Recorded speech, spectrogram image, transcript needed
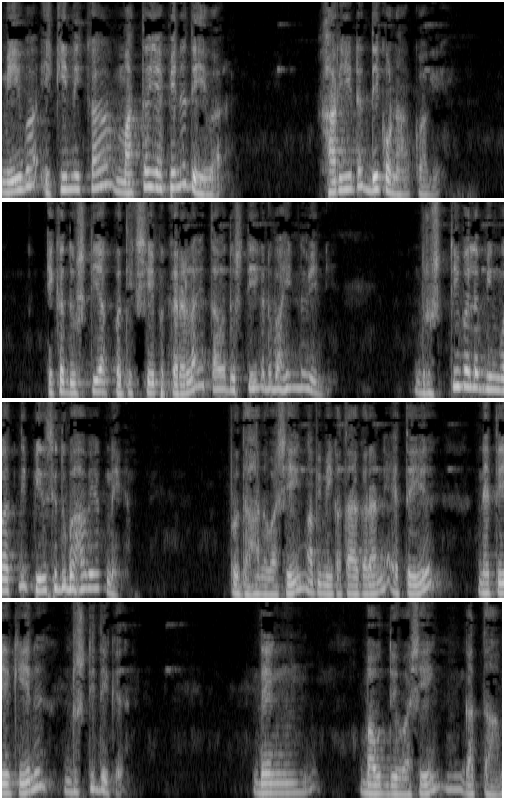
මේවා එකිනෙකා මත යැපෙන දේවල්. හරියට දෙකොණක් වගේ. එක දෘෂ්ටියක් ප්‍රතික්ෂේප කරලායි තව දෘෂ්ටියකට බහින්න වෙන්නේ. දෘෂ්ටිවල බින්වත්නි පිරිසිදු භාවයක් නැහැ ප්‍රධාන වශයෙන් අපි මේ කතා කරන්නේ ඇතය නැතය කියන දෘෂ්ටි දෙක. දැන් බෞද්ධ වශයෙන් ගත්තාම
